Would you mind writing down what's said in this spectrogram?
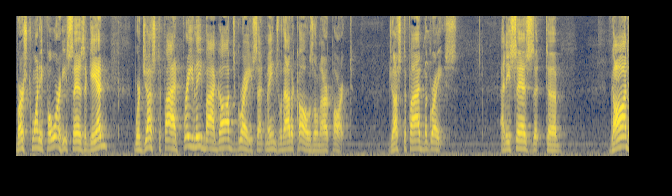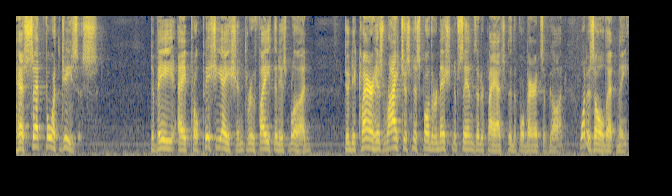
Verse 24, he says again, We're justified freely by God's grace. That means without a cause on our part. Justified by grace. And he says that uh, God has set forth Jesus to be a propitiation through faith in his blood to declare his righteousness for the remission of sins that are past through the forbearance of God. What does all that mean?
